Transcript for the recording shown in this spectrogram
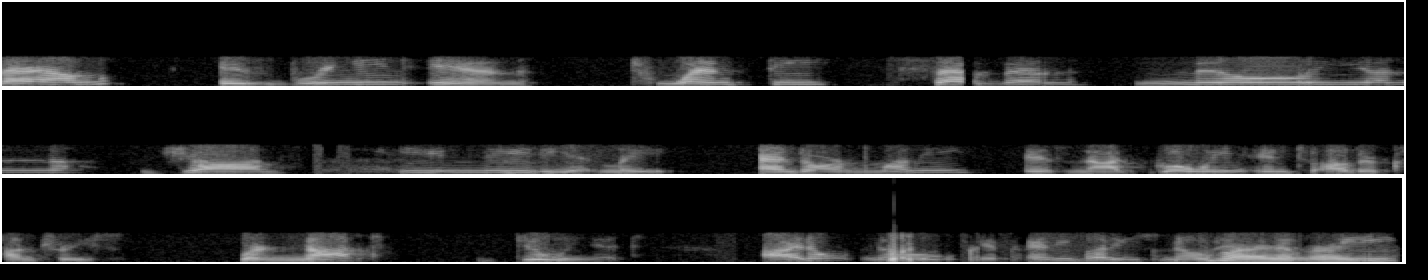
Samm is bringing in 27 million jobs immediately, and our money is not going into other countries. We're not doing it. I don't know if anybody's noticed right, that right.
